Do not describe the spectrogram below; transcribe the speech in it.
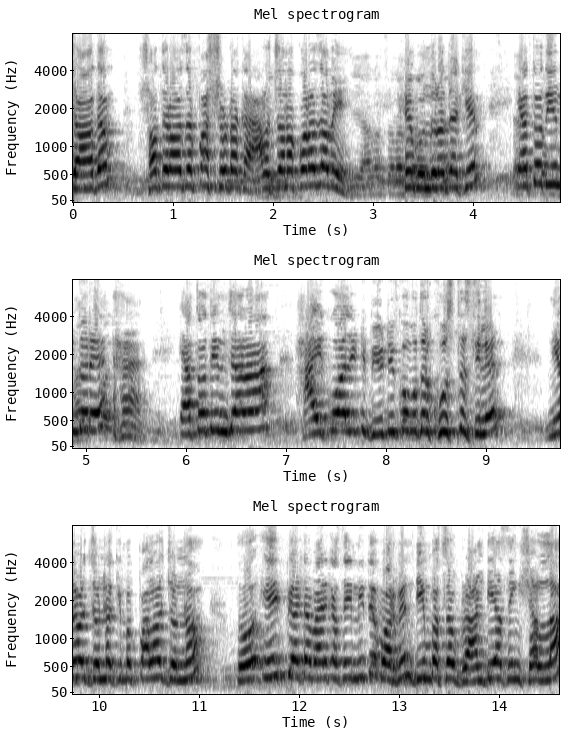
চা দাম সতেরো হাজার পাঁচশো টাকা। আলোচনা করা যাবে? হ্যাঁ বন্ধুরা। দেখেন এতদিন ধরে হ্যাঁ এতদিন যারা হাই কোয়ালিটি বিউটি কবুতর খুঁজতেছিলেন নেওয়ার জন্য কিংবা পালার জন্য তো এই পেয়ারটা বাইরের কাছ থেকে নিতে পারবেন। ডিম বাচ্চাও গ্রান্টি আছে ইনশাল্লাহ।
